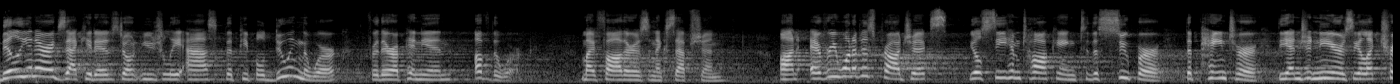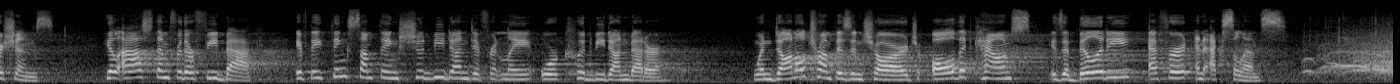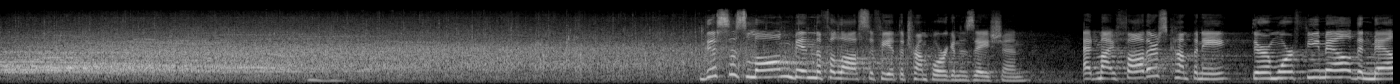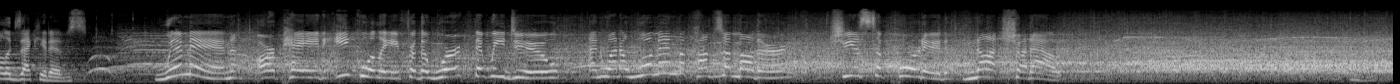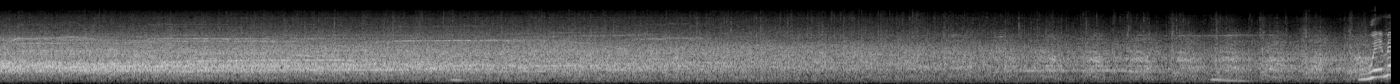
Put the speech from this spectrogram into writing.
Billionaire executives don't usually ask the people doing the work for their opinion of the work. My father is an exception. On every one of his projects, you'll see him talking to the super, the painter, the engineers, the electricians. He'll ask them for their feedback if they think something should be done differently or could be done better. When Donald Trump is in charge, all that counts is ability, effort, and excellence. This has long been the philosophy at the Trump Organization. At my father's company, there are more female than male executives. Women are paid equally for the work that we do, and when a woman becomes a mother, she is supported, not shut out.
